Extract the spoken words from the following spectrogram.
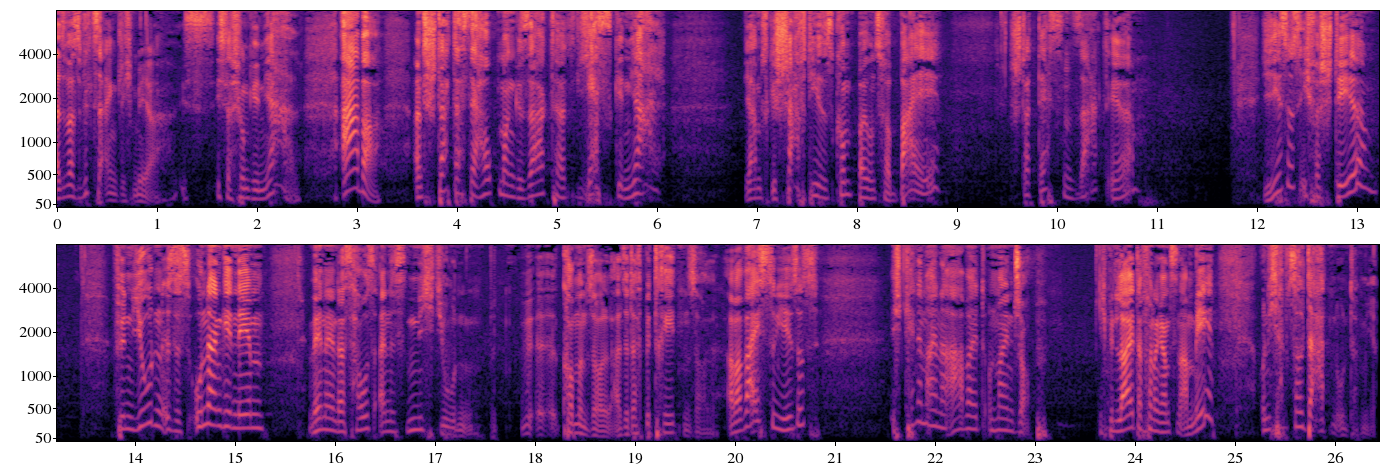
Also was willst du eigentlich mehr? Ist, ist das schon genial? Aber anstatt dass der Hauptmann gesagt hat, yes, genial, wir haben es geschafft, Jesus kommt bei uns vorbei, stattdessen sagt er, Jesus, ich verstehe, für einen Juden ist es unangenehm, wenn er in das Haus eines Nichtjuden äh, kommen soll, also das betreten soll. Aber weißt du, Jesus, ich kenne meine Arbeit und meinen Job. Ich bin Leiter von der ganzen Armee und ich habe Soldaten unter mir.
